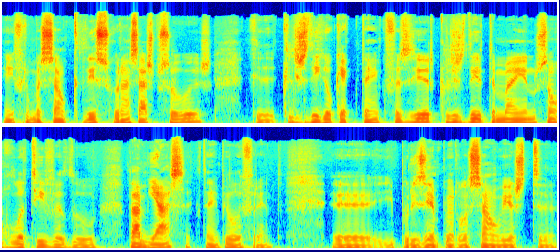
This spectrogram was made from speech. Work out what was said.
a informação que dê segurança às pessoas, que, que lhes diga o que é que têm que fazer, que lhes dê também a noção relativa do, da ameaça que têm pela frente. Uh, e, por exemplo, em relação a este uh,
